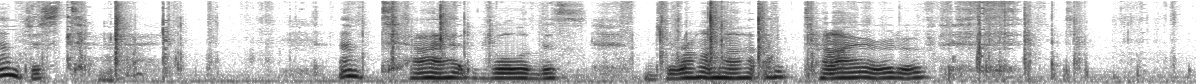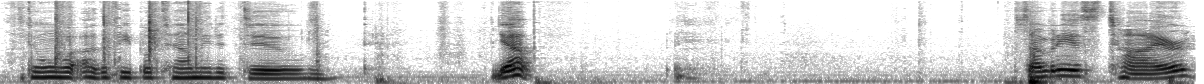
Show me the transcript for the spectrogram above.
I'm just tired. I'm tired of all of this drama. I'm tired of doing what other people tell me to do. Yep. Somebody is tired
